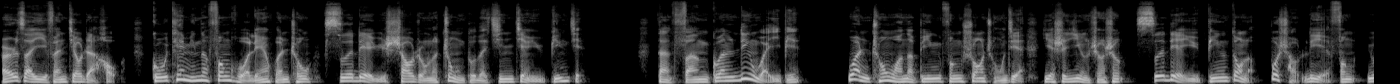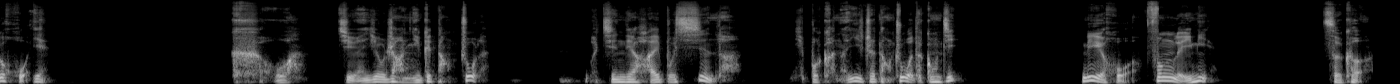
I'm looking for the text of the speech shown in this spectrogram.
而在一番交战后，古天明的烽火连环冲撕裂与烧融了众多的金剑与冰剑，但反观另外一边，万重王的冰封双重剑也是硬生生撕裂与冰冻了不少烈风与火焰。可恶，居然又让你给挡住了！我今天还不信了，你不可能一直挡住我的攻击！烈火风雷灭，此刻。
